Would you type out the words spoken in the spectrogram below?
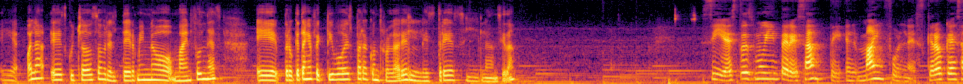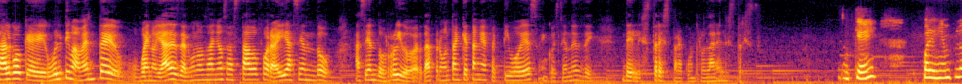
Eh, hola, he escuchado sobre el término mindfulness, eh, pero ¿qué tan efectivo es para controlar el estrés y la ansiedad? Sí, esto es muy interesante, el mindfulness. Creo que es algo que últimamente, bueno, ya desde algunos años ha estado por ahí haciendo haciendo ruido, ¿verdad? Preguntan qué tan efectivo es en cuestiones de, del estrés, para controlar el estrés. Ok, por ejemplo,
